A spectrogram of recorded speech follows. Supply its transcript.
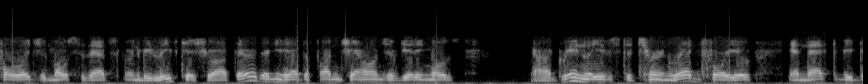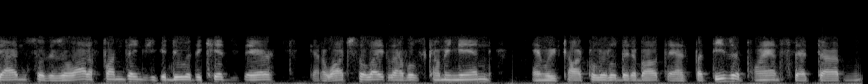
foliage, and most of that's going to be leaf tissue out there. Then you have the fun challenge of getting those uh, green leaves to turn red for you and that can be done. So there's a lot of fun things you can do with the kids there. Got to watch the light levels coming in, and we've talked a little bit about that. But these are plants that um,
